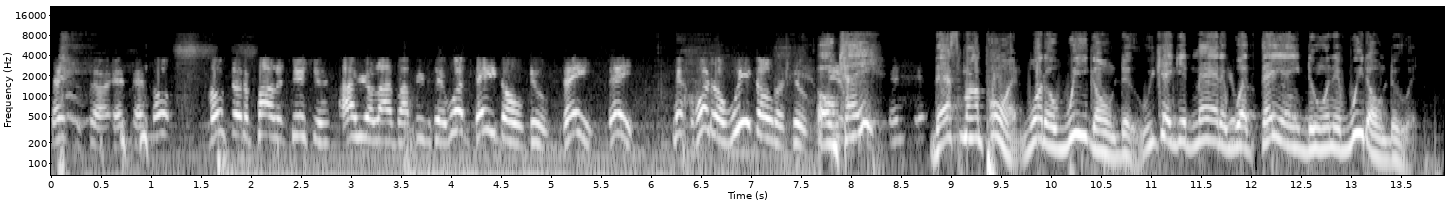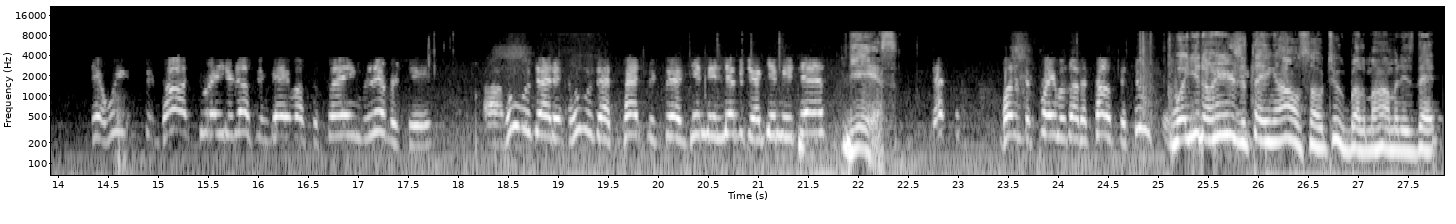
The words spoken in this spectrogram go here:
Thank you, sir. And, and most, most of the politicians, I hear a lot about people say, "What they don't do? They, they. What are we gonna do?" Okay? That's my point. What are we going to do? We can't get mad at what they ain't doing if we don't do it. Yeah, we God created us and gave us the same liberty. Uh, who was that? Who was that? Patrick said, "Give me liberty or give me death." Yes. That's one of the framers of the Constitution. Well, you know, here's the thing also, too, Brother Muhammad, is that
